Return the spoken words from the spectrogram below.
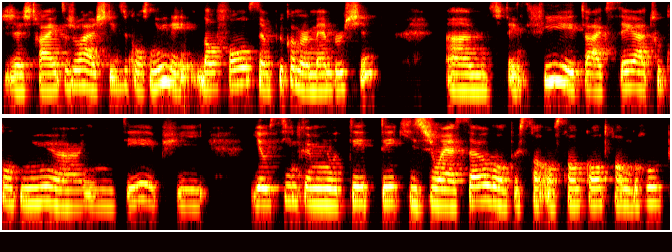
je, travaille toujours à ajouter du contenu. Et dans le fond, c'est un peu comme un membership. tu t'inscris et tu as accès à tout contenu illimité. Et puis, il y a aussi une communauté T qui se joint à ça où on peut se, on se rencontre en groupe.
